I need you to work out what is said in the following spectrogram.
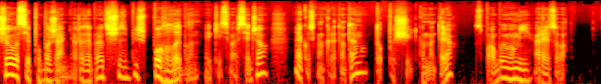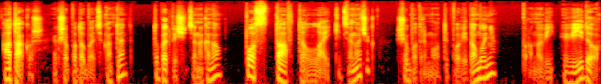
Якщо у вас є побажання розібрати щось більш поглиблене якісь версії Java, якусь конкретну тему, то пишіть в коментарях, спробую вам її реалізувати. А також, якщо подобається контент, то підпишіться на канал, поставте лайк і дзвіночок, щоб отримувати повідомлення про нові відео.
